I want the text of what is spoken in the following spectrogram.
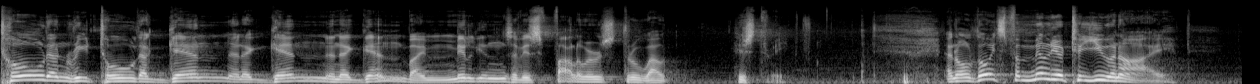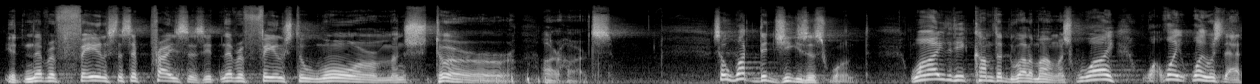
told and retold again and again and again by millions of his followers throughout history. And although it's familiar to you and I, it never fails to surprise us. It never fails to warm and stir our hearts. So, what did Jesus want? Why did he come to dwell among us? Why, why, why was that?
